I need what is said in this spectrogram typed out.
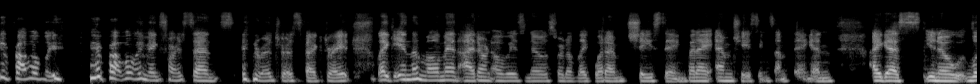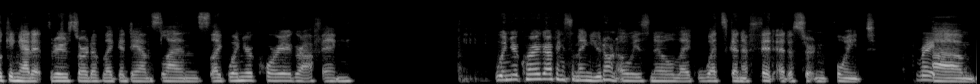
It probably it probably makes more sense in retrospect right? Like in the moment i don't always know sort of like what i'm chasing but i am chasing something. And i guess you know looking at it through sort of like a dance lens like when you're choreographing when you're choreographing something you don't always know like what's going to fit at a certain point. Right. Um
